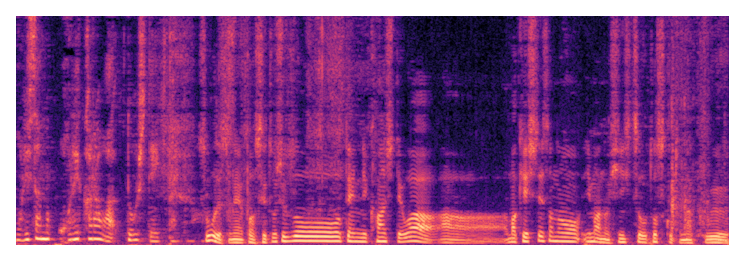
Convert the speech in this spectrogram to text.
森さんのこれからはどうしていきたいとそうですね。やっぱ瀬戸酒造店に関しては、あーまあ、決してその、今の品質を落とすことなく、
